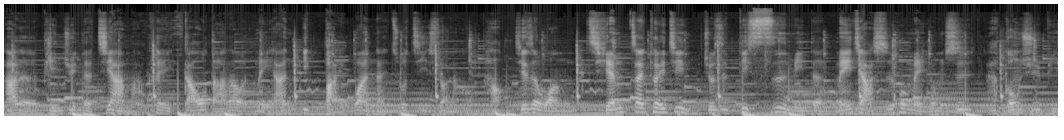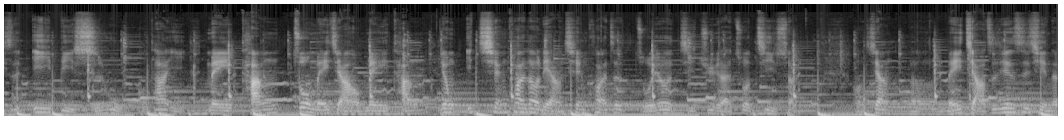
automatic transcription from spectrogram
它的平均的价码可以高达到每安一百万来做计算哦。好，接着往前再推进。就是第四名的美甲师或美容师，它供需比是一比十五哦。它以每台做美甲哦，每堂用一千块到两千块这左右的集聚来做计算。哦，像呃美甲这件事情呢，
